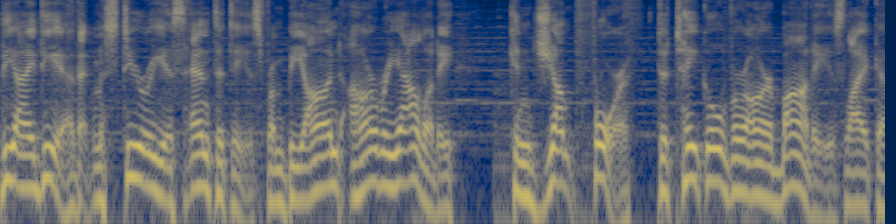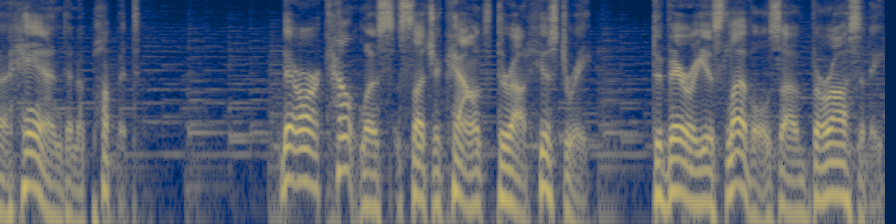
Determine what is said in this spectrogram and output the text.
The idea that mysterious entities from beyond our reality can jump forth to take over our bodies like a hand in a puppet. There are countless such accounts throughout history, to various levels of veracity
